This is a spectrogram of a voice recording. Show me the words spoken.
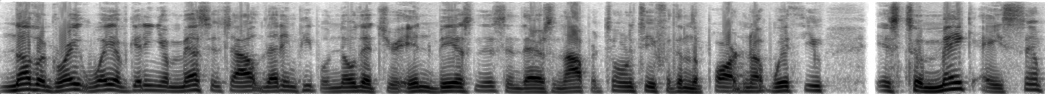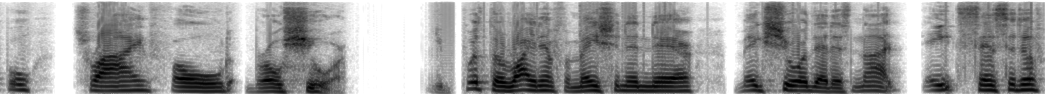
Another great way of getting your message out, letting people know that you're in business and there's an opportunity for them to partner up with you, is to make a simple tri-fold brochure. You put the right information in there, make sure that it's not date sensitive.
